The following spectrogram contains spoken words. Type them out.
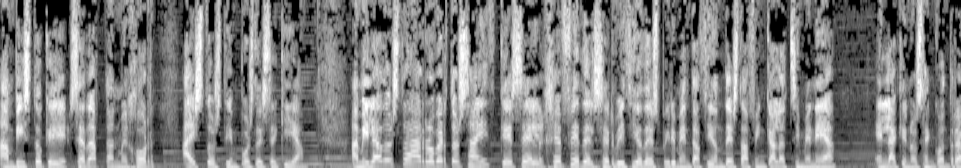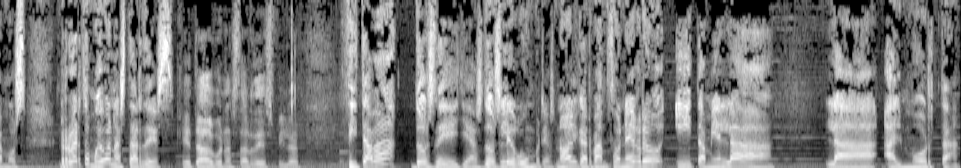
han visto que se adaptan mejor a estos tiempos de sequía. A mi lado está Roberto Saiz, que es el jefe del servicio de experimentación de esta finca La Chimenea en la que nos encontramos. Roberto, muy buenas tardes. ¿Qué tal? Buenas tardes, Pilar. Citaba dos de ellas, dos legumbres, ¿no? El garbanzo negro y también la, la almorta.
